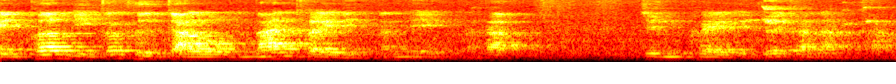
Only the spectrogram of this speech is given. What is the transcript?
ดิตเพิ่มอีกก็คือการลงด้านเครดิตนั่นเองนะครับ จึงเครดิตด้วยธนาคาร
